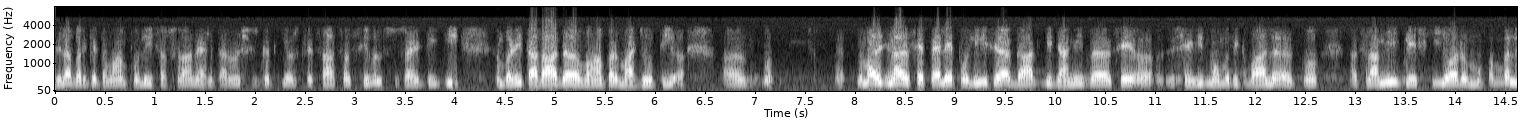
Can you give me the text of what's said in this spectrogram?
ضلع بھر کے تمام پولیس افسران، اہلکاروں نے شرکت کی اور اس کے ساتھ ساتھ سول سوسائٹی کی بڑی تعداد وہاں پر موجود تھی۔ نماز جنازہ سے پہلے پولیس گارڈ کی جانب سے شہید محمد اقبال کو سلامی پیش کی اور مکمل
